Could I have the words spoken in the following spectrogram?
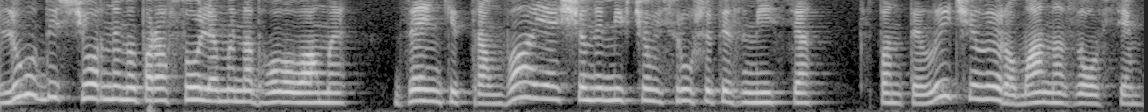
люди з чорними парасолями над головами, дзенькіт трамвая, що не міг чогось рушити з місця, спантеличили Романа зовсім.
